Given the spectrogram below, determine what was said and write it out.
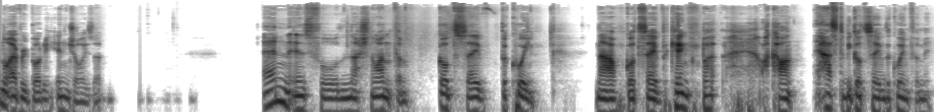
not everybody enjoys it. N is for the national anthem God Save the Queen. Now, God Save the King, but I can't, it has to be God Save the Queen for me.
